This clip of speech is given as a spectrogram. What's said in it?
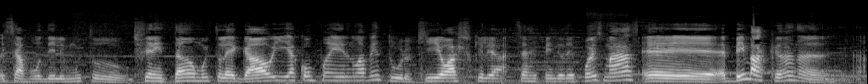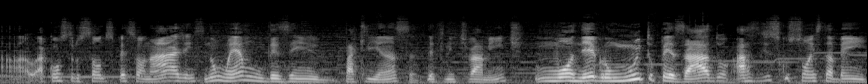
esse avô dele muito diferentão, muito legal e acompanha ele numa aventura. Que eu acho que ele se arrependeu depois, mas é, é bem bacana a, a, construção dos personagens. Não é um desenho para criança, definitivamente. Um humor negro muito pesado. As discussões também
